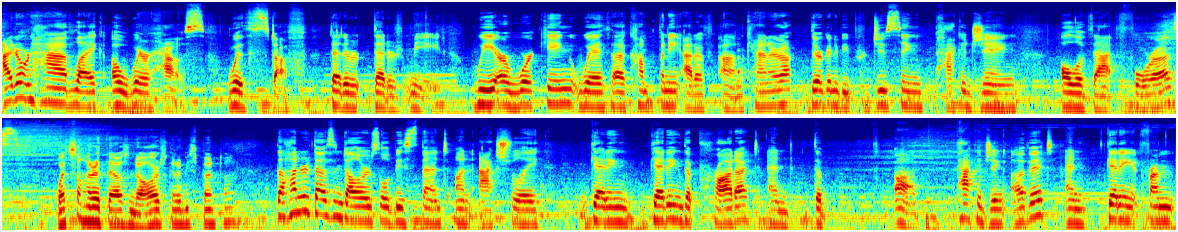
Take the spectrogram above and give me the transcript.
I don't have like a warehouse with stuff that are that are made. We are working with a company out of um, Canada. They're going to be producing, packaging, all of that for us. What's the hundred thousand dollars going to be spent on? The hundred thousand dollars will be spent on actually getting getting the product and the uh, packaging of it and getting it from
